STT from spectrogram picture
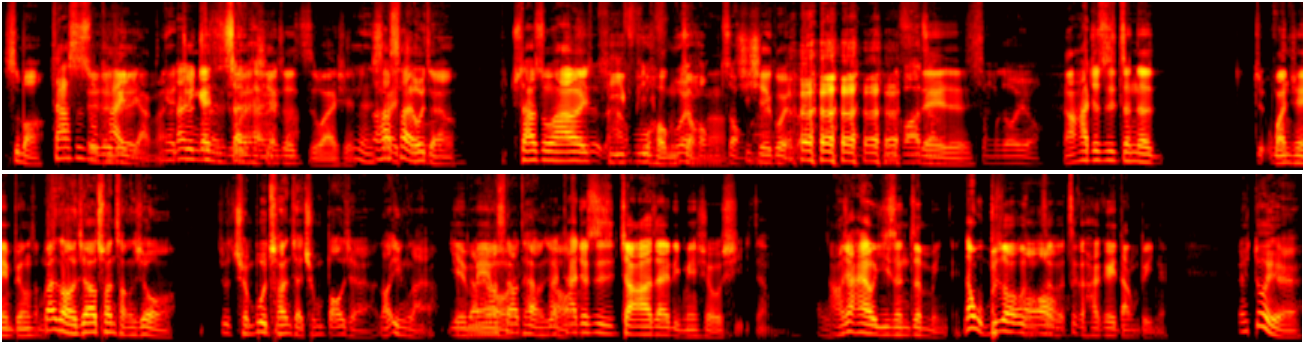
是吗？他是说太阳啊，那应该是晒太阳说紫外线，那他晒会怎样？他说他会皮肤红肿啊，吸血鬼，对对，什么都有。然后他就是真的，就完全也不用什么。班长就要穿长袖，就全部穿起来，全部包起来，然后硬来啊。也没有晒太阳就好。他就是叫他在里面休息，这样。好像还有医生证明。那我不知道为什么这个这个还可以当兵呢？哎，对耶，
